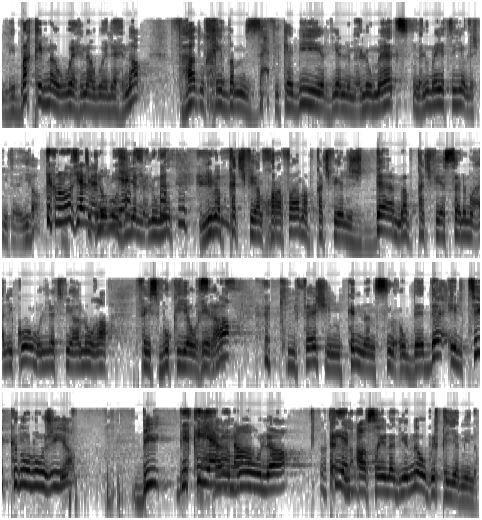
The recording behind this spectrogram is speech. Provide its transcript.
اللي باقي ما هو هنا ولا هنا في هذا الخضم الزحف الكبير ديال المعلومات المعلوماتيه ولا سميتها هي؟ تكنولوجيا تكنولوجيا المعلومات. المعلومات اللي ما بقاتش فيها الخرافة ما بقاتش فيها الجدام ما بقاتش فيها السلام عليكم ولات فيها لغة فيسبوكية وغيرها. كيفاش يمكننا نصنعوا بدائل تكنولوجية بقيمنا. القيم. الأصيلة ديالنا وبقيمنا.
